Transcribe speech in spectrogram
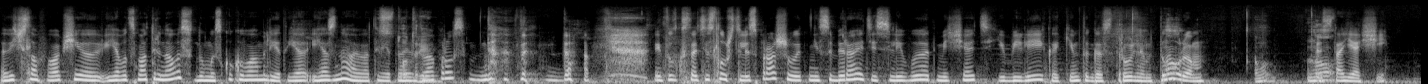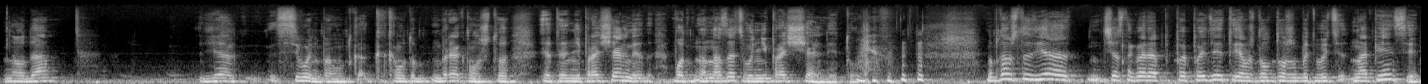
Вячеслав, вообще, я вот смотрю на вас и думаю, сколько вам лет? Я, я знаю ответ 103. на этот вопрос. Да, да, да. И тут, кстати, слушатели спрашивают, не собираетесь ли вы отмечать юбилей каким-то гастрольным ну, туром ну, предстоящий? Ну да. Я сегодня, по-моему, кому-то брякнул, что это непрощальный, вот назвать его непрощальный тур. Ну, потому что я, честно говоря, по, по идее, я уже должен быть, быть на пенсии.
